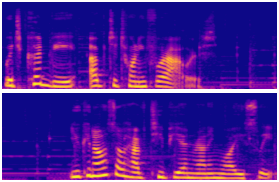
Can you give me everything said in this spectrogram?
which could be up to 24 hours. You can also have TPN running while you sleep.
